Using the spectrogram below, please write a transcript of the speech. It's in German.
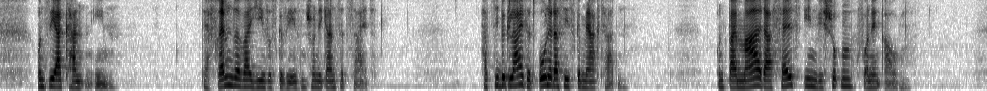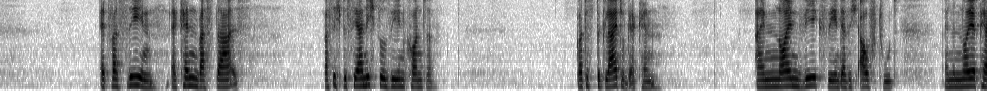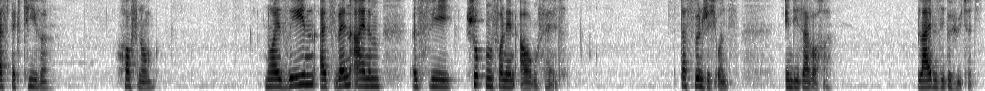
und sie erkannten ihn. Der Fremde war Jesus gewesen, schon die ganze Zeit. Hat sie begleitet, ohne dass sie es gemerkt hatten. Und beim Mahl, da fällt's ihnen wie Schuppen von den Augen. Etwas sehen, erkennen, was da ist, was ich bisher nicht so sehen konnte. Gottes Begleitung erkennen, einen neuen Weg sehen, der sich auftut, eine neue Perspektive, Hoffnung. Neu sehen, als wenn einem es wie Schuppen von den Augen fällt. Das wünsche ich uns in dieser Woche. Bleiben Sie behütet.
